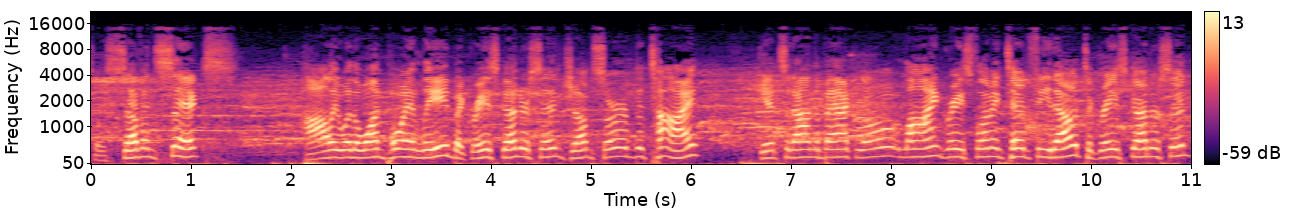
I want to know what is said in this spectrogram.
So 7 6. Hawley with a one point lead, but Grace Gunderson jump serve to tie. Gets it on the back row line. Grace Fleming 10 feet out to Grace Gunderson.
